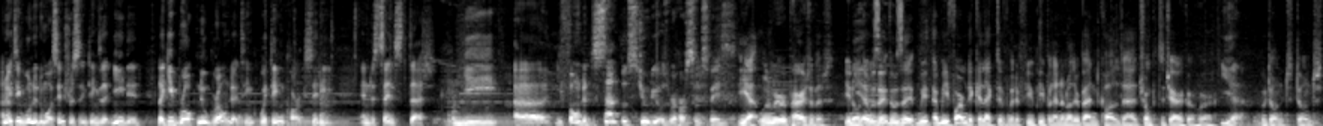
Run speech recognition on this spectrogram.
And I think one of the most interesting things that you did, like you broke new ground, I think, within Cork City, in the sense that you uh, you founded the Sample Studios rehearsal space. Yeah, well, we were part of it. You know, Yeah. there was a there was a we, uh, we formed a collective with a few people and another band called uh, Trumpets of Jericho, who are, Yeah. who don't don't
